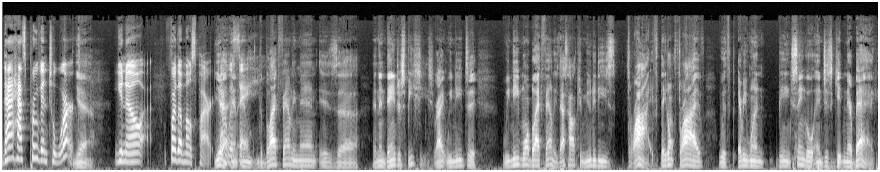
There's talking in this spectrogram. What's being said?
that has proven to work. Yeah. You know, for the most part. Yeah, I would and, say. and the black family man is uh, an endangered species, right? We need to we need more black families. That's how communities thrive. They don't thrive with everyone being single and just getting their bag.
